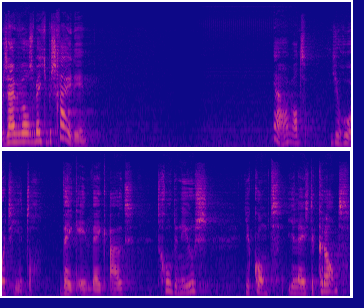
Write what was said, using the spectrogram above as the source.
We zijn er wel eens een beetje bescheiden in. Ja, want je hoort hier toch week in, week uit het goede nieuws. Je komt, je leest de krant.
